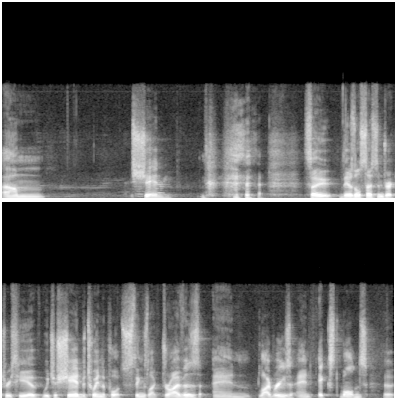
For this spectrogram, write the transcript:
Um, shared. so there's also some directories here which are shared between the ports. Things like drivers and libraries and ext mods. Uh,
